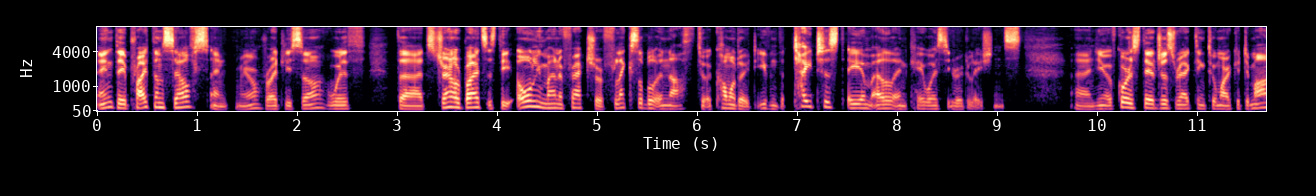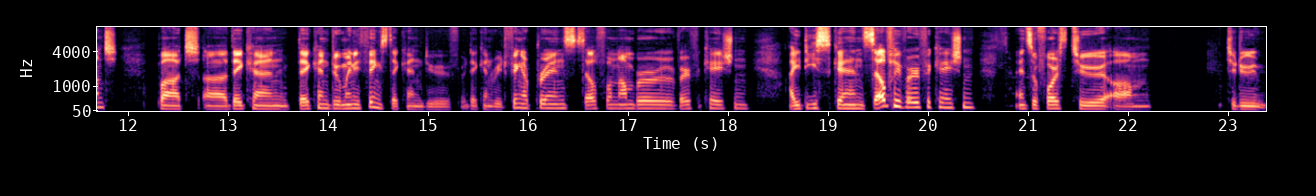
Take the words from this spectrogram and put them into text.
And they pride themselves, and you know, rightly so, with that General Bytes is the only manufacturer flexible enough to accommodate even the tightest AML and KYC regulations. And you know, of course, they're just reacting to market demand, but uh, they can they can do many things. They can do they can read fingerprints, cell phone number verification, ID scan, selfie verification, and so forth to um, to do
